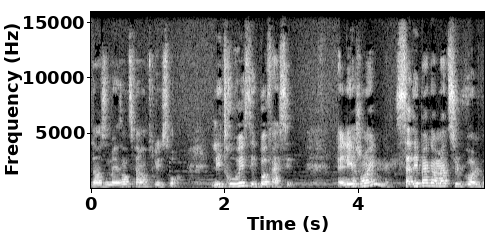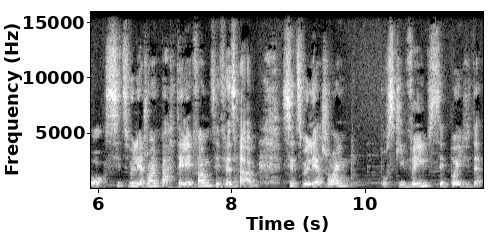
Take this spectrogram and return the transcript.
dans une maison différente tous les soirs. Les trouver, c'est pas facile. Euh, Les rejoindre, ça dépend comment tu vas le voir. Si tu veux les rejoindre par téléphone, c'est faisable. Si tu veux les rejoindre pour ce qu'ils vivent, c'est pas évident.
